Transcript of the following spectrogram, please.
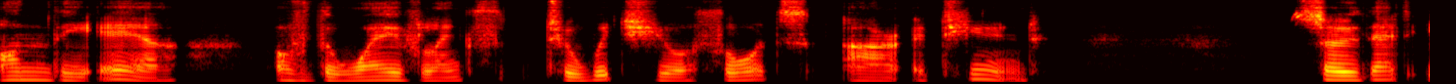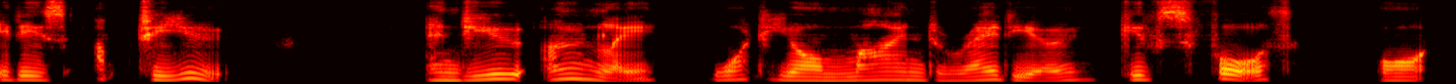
on the air of the wavelength to which your thoughts are attuned, so that it is up to you, and you only, what your mind radio gives forth or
